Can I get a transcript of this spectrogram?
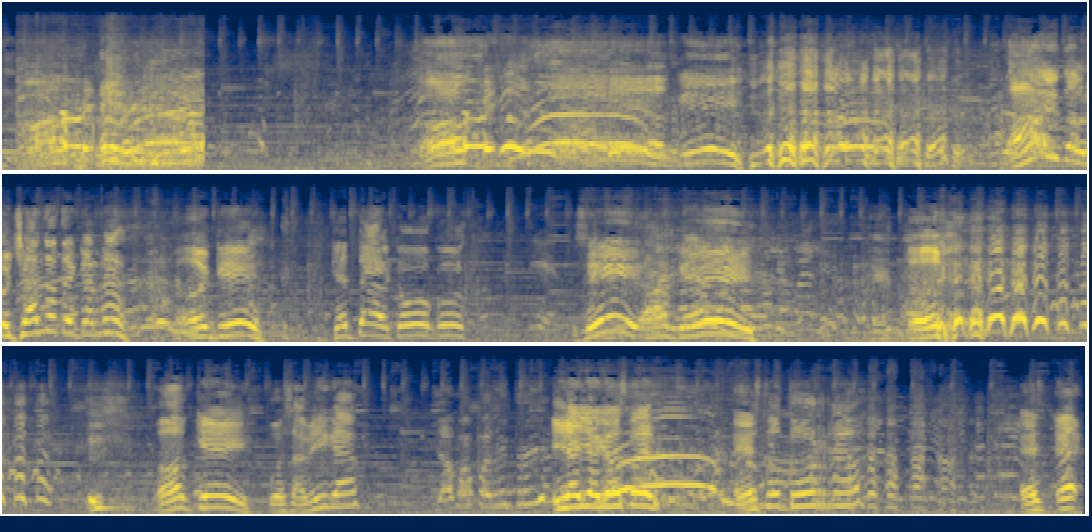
te- ¡Ay, ok! ¡Ay, abrochándote, carnal! Ok. ¿Qué tal? ¿Cómo, cómo? Sí, ok. Ok, pues amiga. Ya va para adentro Y ya, ya, ya, espera. Es tu turno. Es- eh,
